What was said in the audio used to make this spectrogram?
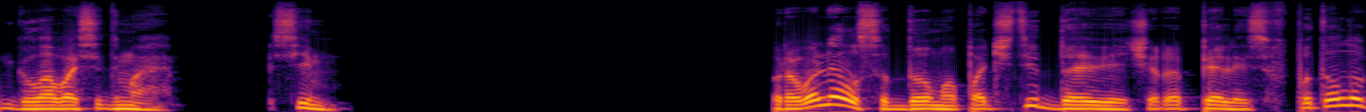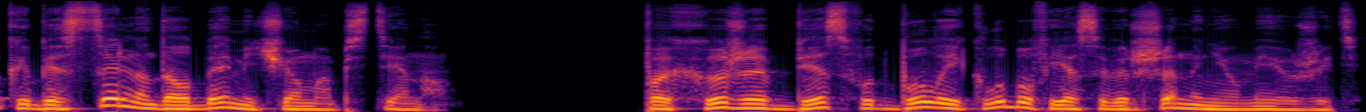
Глава седьмая. Сим. Провалялся дома почти до вечера, пялись в потолок и бесцельно долбя мечом об стену. Похоже, без футбола и клубов я совершенно не умею жить.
